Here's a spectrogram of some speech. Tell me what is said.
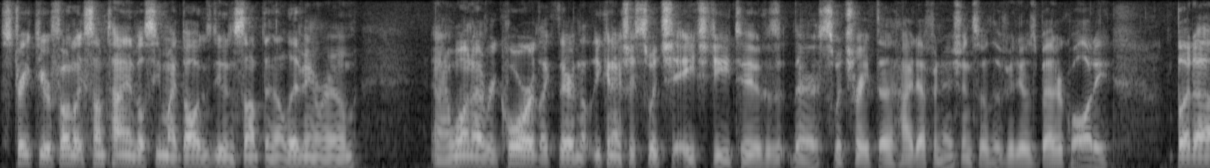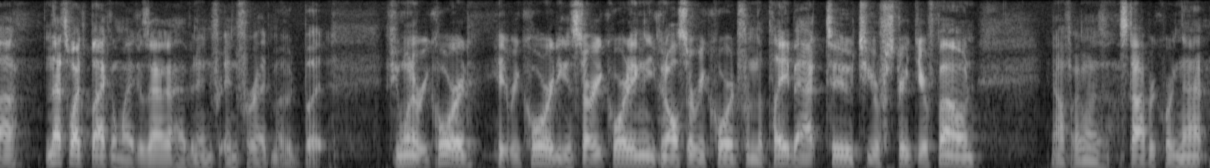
straight to your phone, like sometimes I'll see my dogs doing something in the living room and I want to record like there, the, you can actually switch to HD too because they're switch rate to high definition, so the video is better quality. But uh, and that's why it's black and white because I have an infra infrared mode. But if you want to record, hit record. You can start recording. You can also record from the playback too to your straight to your phone. Now, if I want to stop recording that,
